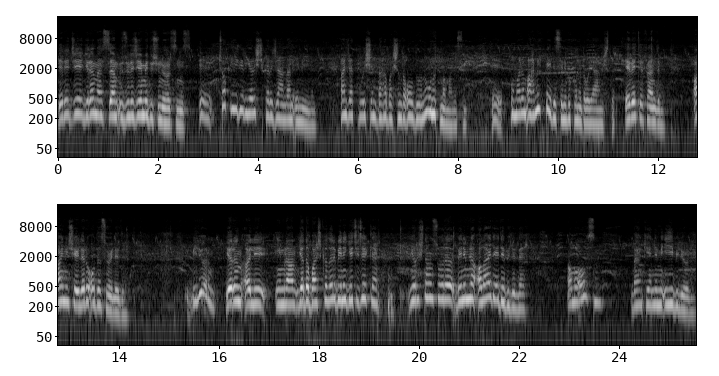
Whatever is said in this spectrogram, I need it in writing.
Dereceye giremezsem üzüleceğimi düşünüyorsunuz. e, çok iyi bir yarış çıkaracağından eminim. Ancak bu işin daha başında olduğunu unutmamalısın. E, umarım Ahmet Bey de seni bu konuda uyarmıştır. Evet efendim. Aynı şeyleri o da söyledi. Biliyorum yarın Ali, İmran ya da başkaları beni geçecekler. Yarıştan sonra benimle alay da edebilirler. Ama olsun. Ben kendimi iyi biliyorum.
